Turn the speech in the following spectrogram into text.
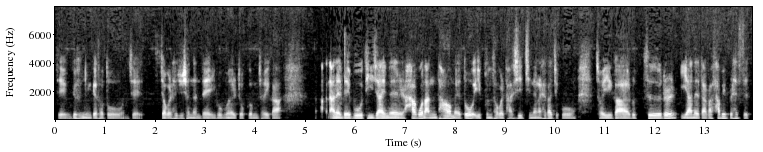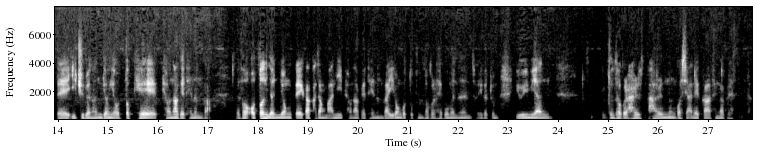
이제 우 교수님께서도 이제 지적을 해주셨는데 이 부분을 조금 저희가 안에 내부 디자인을 하고 난 다음에도 이 분석을 다시 진행을 해가지고 저희가 루트를 이 안에다가 삽입을 했을 때 이 주변 환경이 어떻게 변하게 되는가 그래서 어떤 연령대가 가장 많이 변하게 되는가 이런 것도 분석을 해보면은 저희가 좀 유의미한 분석을 할, 하는 것이 아닐까 생각을 했습니다.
